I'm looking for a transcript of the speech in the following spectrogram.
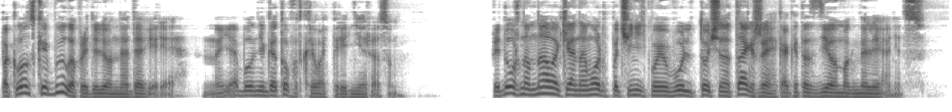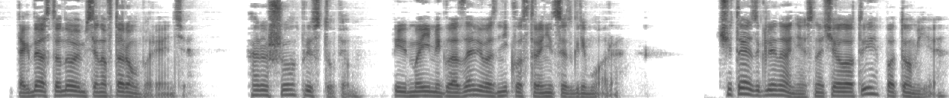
Поклонской было определенное доверие, но я был не готов открывать перед ней разум. При должном навыке она может подчинить мою волю точно так же, как это сделал Магнолианец. Тогда остановимся на втором варианте. Хорошо, приступим. Перед моими глазами возникла страница из гримуара. Читай заклинание, сначала ты, потом я.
